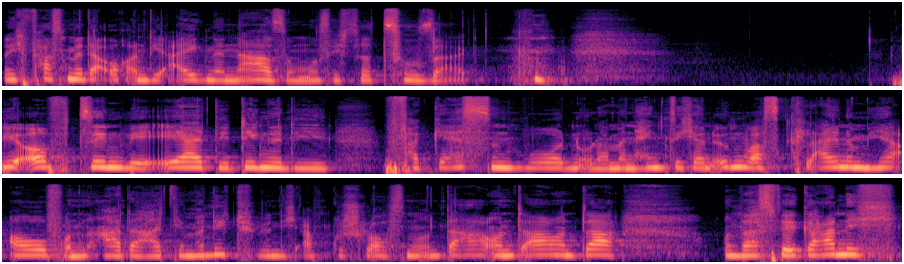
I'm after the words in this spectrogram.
Und ich fasse mir da auch an die eigene Nase, muss ich dazu sagen. Wie oft sehen wir eher die Dinge, die vergessen wurden oder man hängt sich an irgendwas Kleinem hier auf und ah, da hat jemand die Tür nicht abgeschlossen und da und da und da. Und was wir gar nicht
